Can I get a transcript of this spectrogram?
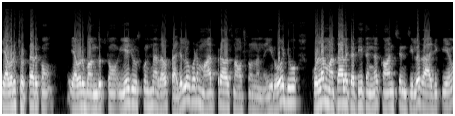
ఎవరు చుట్టరకం ఎవరు బంధుత్వం ఏ చూసుకుంటున్నారు తప్ప ప్రజల్లో కూడా మార్పు రావాల్సిన అవసరం ఉందన్న. ఈ రోజు కుల మతాలకు అతీతంగా కాన్స్టిట్యున్సీలో రాజకీయం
